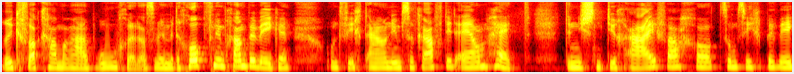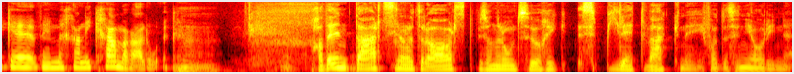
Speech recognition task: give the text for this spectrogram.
Rückfahrkamera auch brauchen. Also wenn man den Kopf nicht mehr bewegen kann und vielleicht auch nicht mehr so Kraft in den Arm hat, dann ist es natürlich einfacher, um sich zu bewegen, wenn man in die Kamera schauen kann. Kann dann die Ärztin oder der Arzt bei so einer Untersuchung das Billett wegnehmen von den Seniorinnen?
